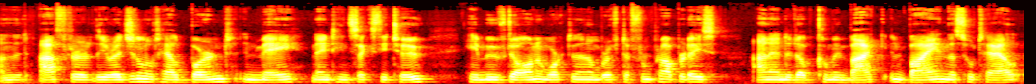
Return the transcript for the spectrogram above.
and that after the original hotel burned in May 1962, he moved on and worked in a number of different properties and ended up coming back and buying this hotel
